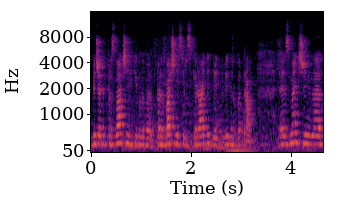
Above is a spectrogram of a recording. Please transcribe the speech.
в бюджетних призначень, які були передбачені сільській раді для відповідних витрат. Е, Зменшена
